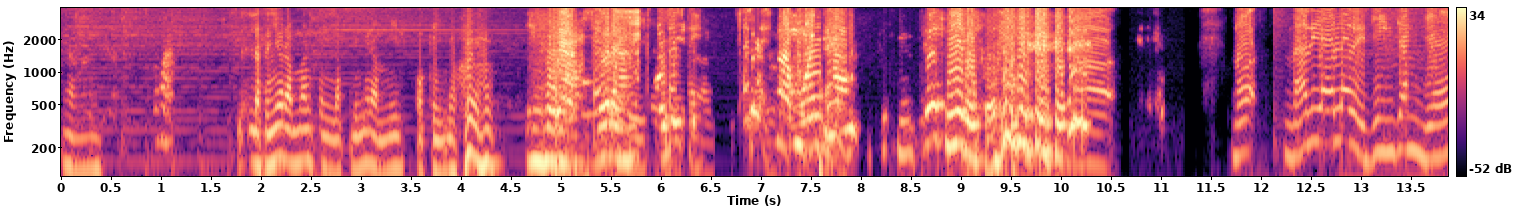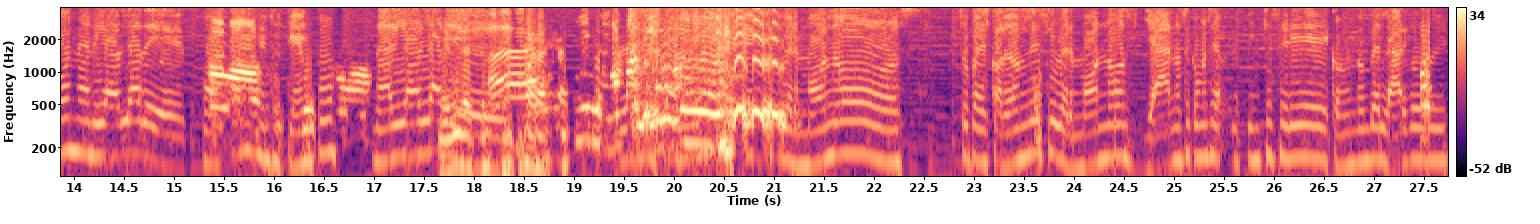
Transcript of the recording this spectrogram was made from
No más. La señora Manson, la primera mil, ok, no. Llora, llora. Oye, Es una buena. Dios mío, hijo. No, nadie habla de Jin Yang Yo, nadie habla de Oh, en su tiempo, nadie habla de, Ah, de Cibermonos, Super Escuadrón de Cibermonos, ya no sé cómo se llama, pinche serie con un nombre largo, güey.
